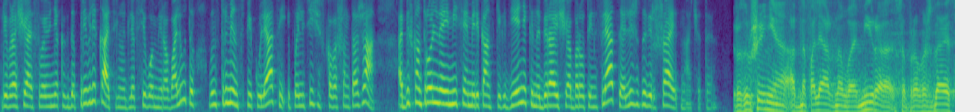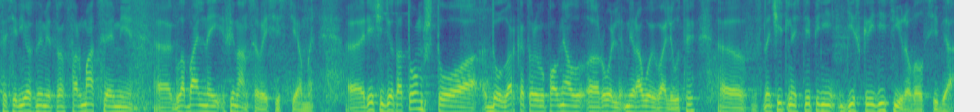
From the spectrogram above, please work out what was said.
превращая свою некогда привлекательную для всего мира валюту в инструмент спекуляций и политического шантажа, а бесконтрольная эмиссия американских денег и набирающая обороты инфляция лишь завершает начатое. Разрушение однополярного мира сопровождается серьезными трансформациями э, глобальной финансовой системы. Э, речь идет о том, что доллар, который выполнял э, роль мировой валюты, в значительной степени дискредитировал себя.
